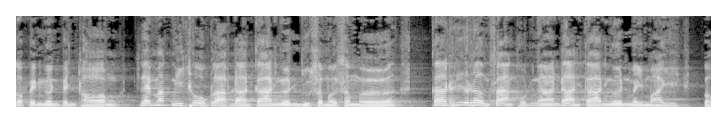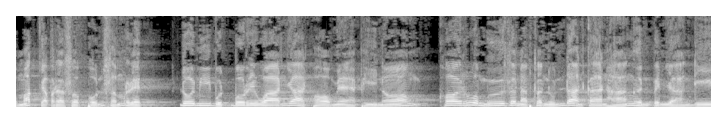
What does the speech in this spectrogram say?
ก็เป็นเงินเป็นทอง และมักมีโชคลาภด้านการเงินอยู่เสมอๆการริเริ่มสร้างผลงานด้านการเงินใหม่ๆ ก็มักจะประสบผลสำเร็จ โดยมีบุตรบริวารญาติพ่อแม่พี่น้อง คอยร่วมมือสนับสนุนด้านการหาเงินเป็นอย่างดี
